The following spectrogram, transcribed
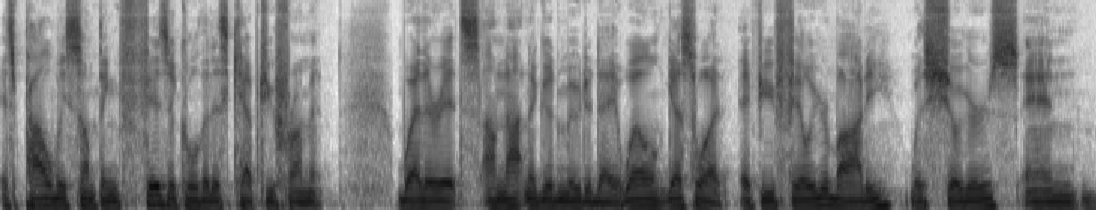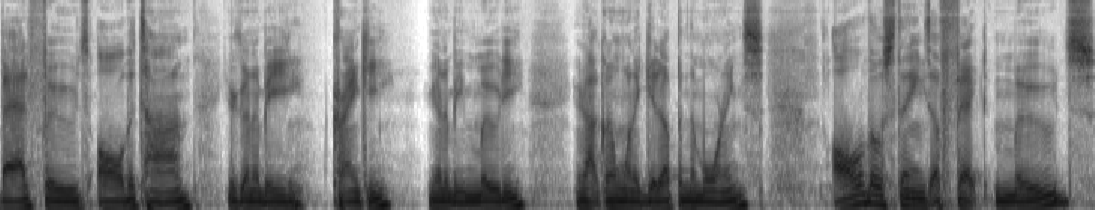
it's probably something physical that has kept you from it whether it's I'm not in a good mood today. Well, guess what? If you fill your body with sugars and bad foods all the time, you're going to be cranky, you're going to be moody, you're not going to want to get up in the mornings. All of those things affect moods,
